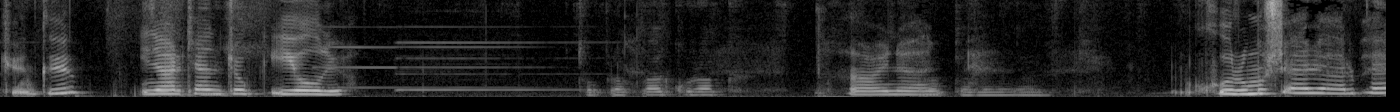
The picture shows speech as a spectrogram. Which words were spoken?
Çünkü inerken çok iyi oluyor. Topraklar kurak. Aynen. Kurumuş her yer. be.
